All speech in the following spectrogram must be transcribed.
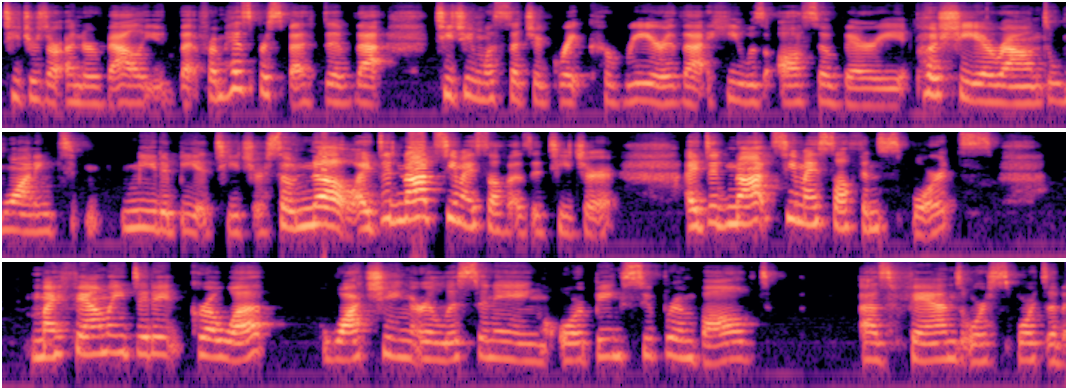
teachers are undervalued, but from his perspective, that teaching was such a great career that he was also very pushy around wanting to, me to be a teacher. So no, I did not see myself as a teacher. I did not see myself in sports. My family didn't grow up watching or listening or being super involved as fans or sports of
